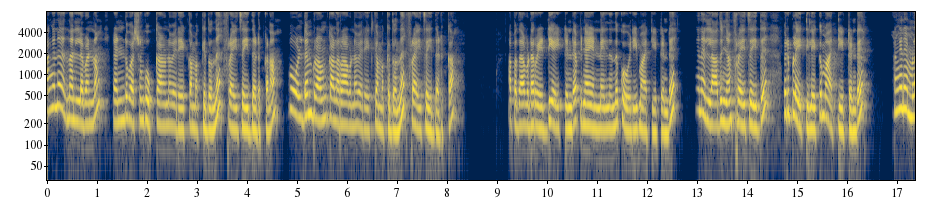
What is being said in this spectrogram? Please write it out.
അങ്ങനെ നല്ലവണ്ണം രണ്ട് വശം കുക്കാവുന്ന വരെയൊക്കെ നമുക്കിതൊന്ന് ഫ്രൈ ചെയ്തെടുക്കണം. ഗോൾഡൻ ബ്രൗൺ കളറാവണ വരെയൊക്കെ നമുക്കിതൊന്ന് ഫ്രൈ ചെയ്തെടുക്കാം. അപ്പോൾ അത് അവിടെ റെഡി ആയിട്ടുണ്ട്. അപ്പോൾ ഞാൻ എണ്ണയിൽ നിന്ന് കോരി മാറ്റിയിട്ടുണ്ട്. അങ്ങനെ എല്ലാതും ഞാൻ ഫ്രൈ ചെയ്ത് ഒരു പ്ലേറ്റിലേക്ക് മാറ്റിയിട്ടുണ്ട്. അങ്ങനെ നമ്മൾ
